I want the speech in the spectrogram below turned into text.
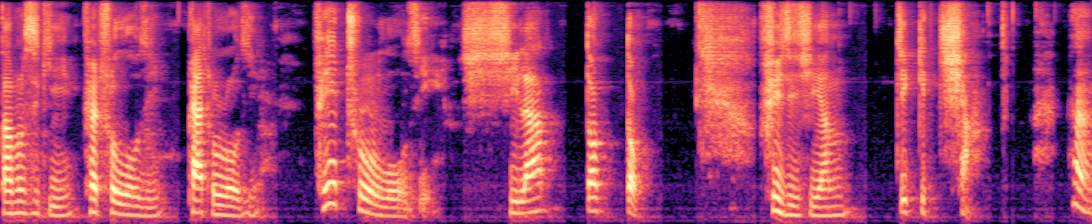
তারপর হচ্ছে কি? পেট্রোলজি প্যাথোলজি পেট্রোলজি শিলাতত্ত্ব ফিজিশিয়ান চিকিৎসা হ্যাঁ?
